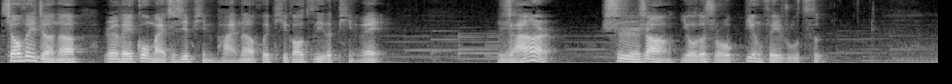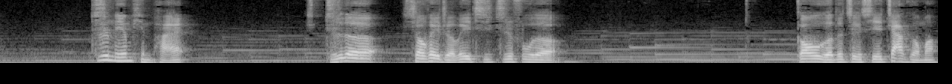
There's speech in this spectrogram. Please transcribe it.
消费者呢。认为购买这些品牌呢会提高自己的品味，然而，事实上有的时候并非如此。知名品牌值得消费者为其支付的高额的这些价格吗？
